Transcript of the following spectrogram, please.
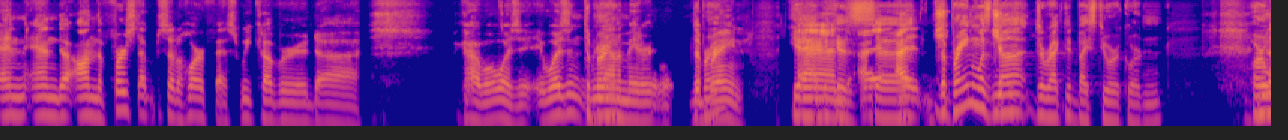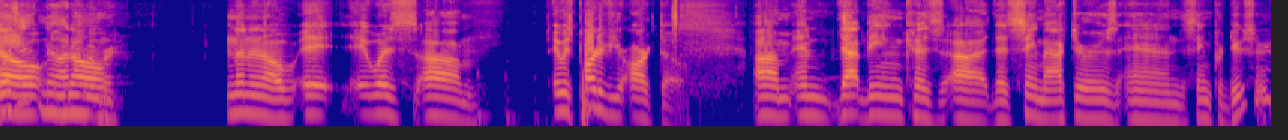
and and on the first episode of Horror Fest we covered. uh God, what was it? It wasn't The the Brain. Reanimator, the, Brain? brain. Yeah, And because I- uh, I- the brain was not directed by Stuart Gordon, or No, was it? No, I don't no. remember. No, no, no. It it was um, it was part of your arc though, um, and that being because uh, the same actors and the same producer,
